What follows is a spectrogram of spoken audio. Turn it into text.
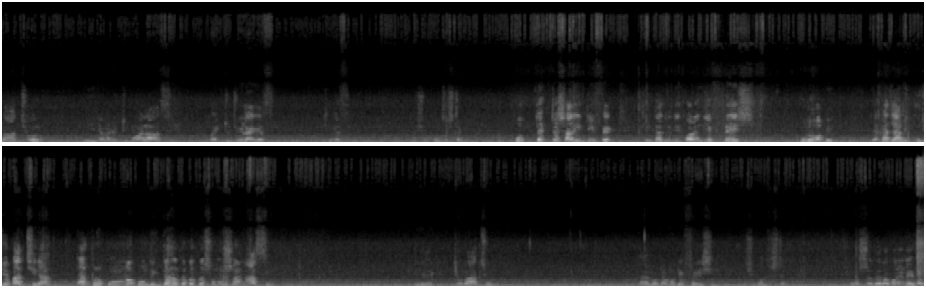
এটা হলো আঁচল, এই জায়গাটা একটু ময়লা আছে, বা একটু চলে গেছে ঠিক আছে? দুশো পঞ্চাশ টাকা। প্রত্যেকটা শাড়ির ডিফেক্ট চিন্তা যদি করেন যে ফ্রেশ ভুল হবে। দেখা যায় আমি খুঁজে পাচ্ছি না। তারপর কোনো না কোনো দিক দিয়ে হালকা পাতলা সমস্যা আছে। দেখেন আঁচল। হ্যাঁ মোটামুটি ফ্রেশই দুশো পঞ্চাশ টাকা। সমস্যা ধরা পড়ে নেই বা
